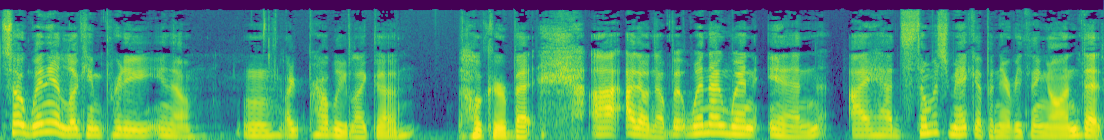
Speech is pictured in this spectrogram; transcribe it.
so I went in looking pretty, you know, mm, like probably like a hooker, but uh, I don't know. But when I went in, I had so much makeup and everything on that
